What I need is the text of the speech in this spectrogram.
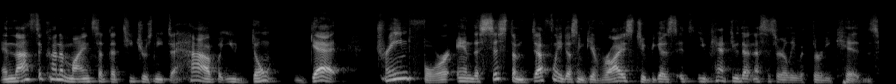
And that's the kind of mindset that teachers need to have but you don't get trained for and the system definitely doesn't give rise to because it's you can't do that necessarily with 30 kids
